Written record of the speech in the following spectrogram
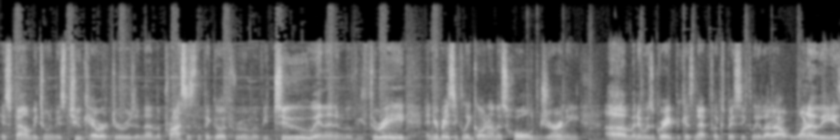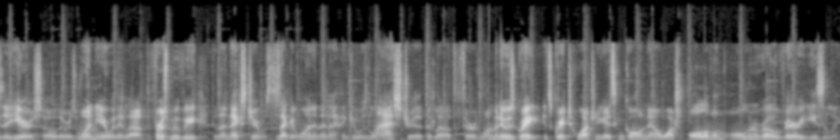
is found between these two characters, and then the process that they go through in movie two and then in movie three, and you're basically going on this whole journey. Um, and it was great because Netflix basically let out one of these a year. So there was one year where they let out the first movie, then the next year it was the second one, and then I think it was last year that they let out the third one. But it was great. It's great to watch, and you guys can go on now watch all of them all in a row very easily.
